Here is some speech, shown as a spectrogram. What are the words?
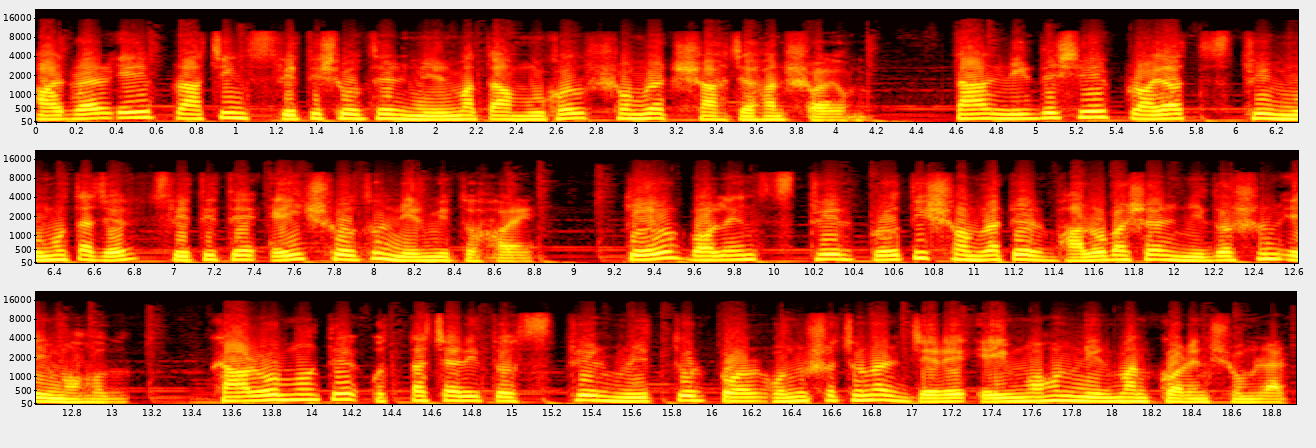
আগ্রার এই প্রাচীন স্মৃতিসৌধের নির্মাতা মুঘল সম্রাট শাহজাহান স্বয়ং তার নির্দেশে প্রয়াত স্ত্রী মুমতাজের স্মৃতিতে এই সৌধ নির্মিত হয়। কেউ বলেন স্ত্রীর প্রতি সম্রাটের ভালোবাসার নিদর্শন এই মহল। কারও মতে অত্যাচারিত স্ত্রীর মৃত্যুর পর অনুশোচনার জেরে এই মহল নির্মাণ করেন সম্রাট।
